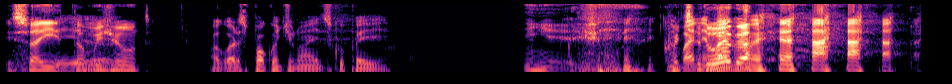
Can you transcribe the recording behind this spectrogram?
Isso aí, tamo Eu- junto. Agora você pode continuar aí, desculpa aí. Continua agora.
